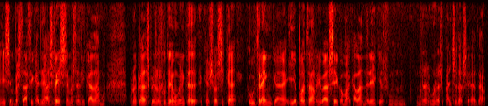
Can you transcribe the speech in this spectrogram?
i sempre estava ficat a l'església, sempre estava ficada... Amb... Però clar, després l'escultura hi ha un moment que, que això sí que, que ho trenca i pot arribar a ser com el calandrer, que és un, una, unes panxes de ser de terra.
